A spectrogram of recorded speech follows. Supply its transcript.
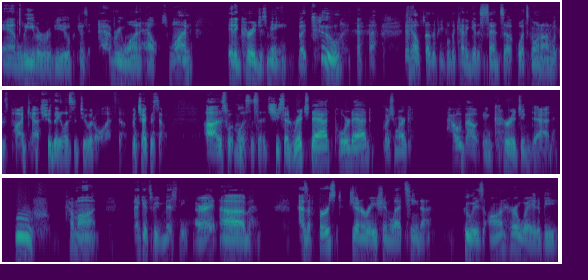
and leave a review because everyone helps. One, it encourages me, but two, it helps other people to kind of get a sense of what's going on with this podcast, should they listen to it, all that stuff. But check this out. Uh, this is what Melissa said. She said, "Rich dad, poor dad?" Question mark. How about encouraging dad? Whew, come on, that gets me misty. All right. Um, as a first generation Latina who is on her way to be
